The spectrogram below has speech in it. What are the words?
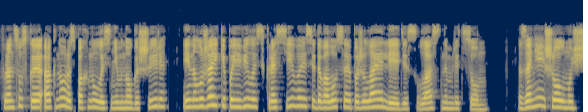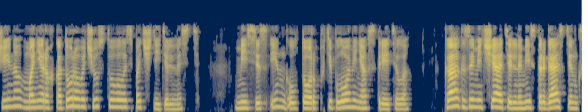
Французское окно распахнулось немного шире, и на лужайке появилась красивая седоволосая пожилая леди с властным лицом. За ней шел мужчина, в манерах которого чувствовалась почтительность. Миссис Инглторп тепло меня встретила. Как замечательно, мистер Гастингс,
